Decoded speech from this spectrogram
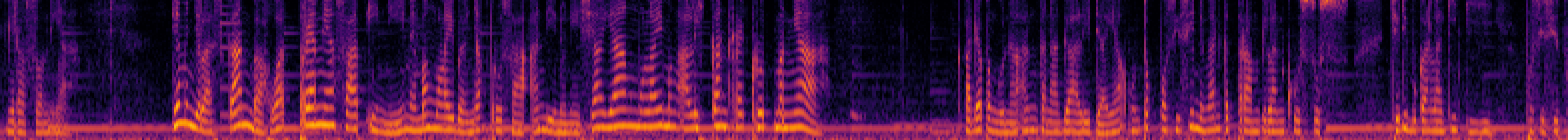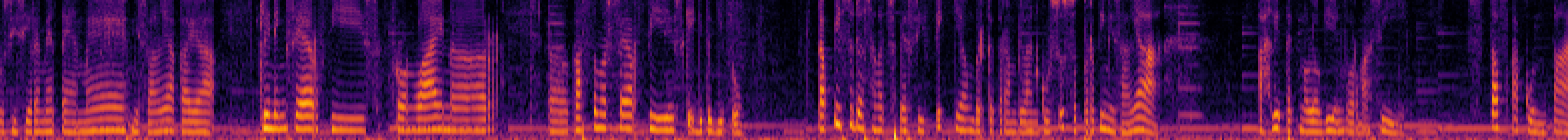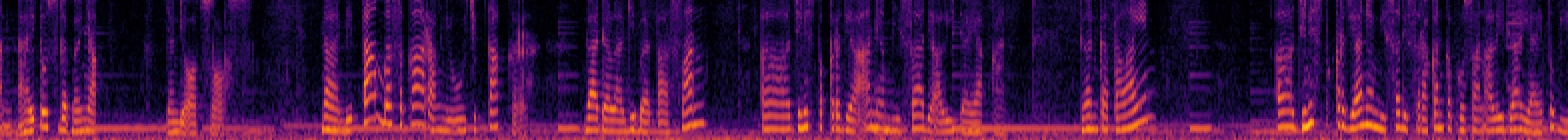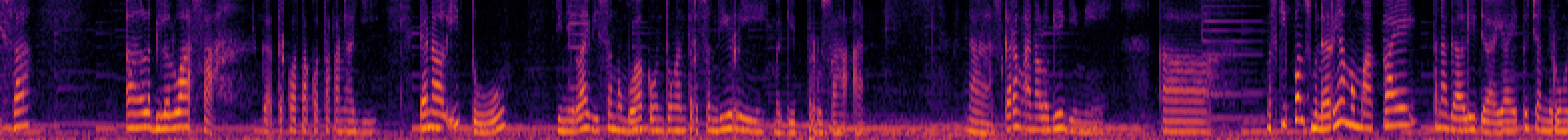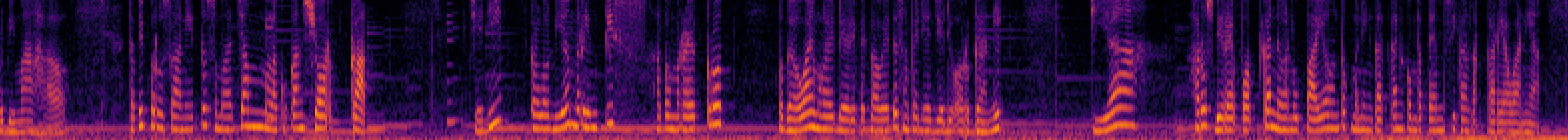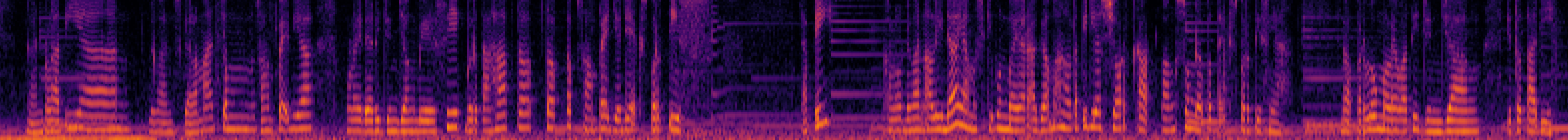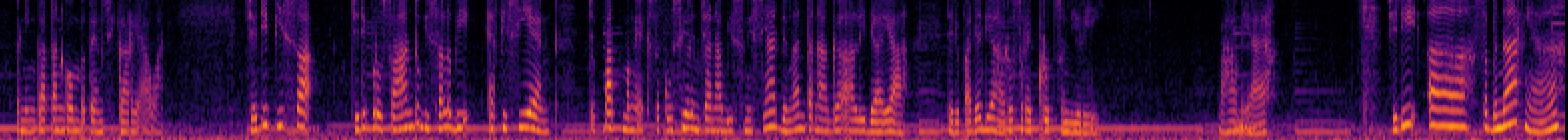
Mirasonia. Dia menjelaskan bahwa trennya saat ini memang mulai banyak perusahaan di Indonesia yang mulai mengalihkan rekrutmennya pada penggunaan tenaga alidaya untuk posisi dengan keterampilan khusus. Jadi bukan lagi di posisi-posisi remeh-temeh, misalnya kayak cleaning service, frontliner, uh, customer service, kayak gitu-gitu. Tapi sudah sangat spesifik yang berketerampilan khusus seperti misalnya ahli teknologi informasi, staf akuntan. Nah, itu sudah banyak yang di outsource. Nah, ditambah sekarang di UU Ciptaker, nggak ada lagi batasan uh, jenis pekerjaan yang bisa dialidayakan. Dengan kata lain, uh, jenis pekerjaan yang bisa diserahkan ke perusahaan alidaya itu bisa uh, lebih leluasa, nggak terkotak-kotakan lagi. Dan hal itu dinilai bisa membawa keuntungan tersendiri bagi perusahaan. Nah, sekarang analoginya gini, uh, meskipun sebenarnya memakai tenaga alidaya itu cenderung lebih mahal, tapi perusahaan itu semacam melakukan shortcut jadi kalau dia merintis atau merekrut pegawai mulai dari PKWT sampai dia jadi organik, dia harus direpotkan dengan upaya untuk meningkatkan kompetensi karyawannya dengan pelatihan, dengan segala macam sampai dia mulai dari jenjang basic bertahap top top top sampai jadi expertise. Tapi kalau dengan Alida ya meskipun bayar agak mahal tapi dia shortcut langsung dapat expertise-nya. Nggak perlu melewati jenjang itu tadi, peningkatan kompetensi karyawan. Jadi bisa, jadi perusahaan tuh bisa lebih efisien, cepat mengeksekusi rencana bisnisnya dengan tenaga ahli daya daripada dia harus rekrut sendiri. Paham ya? Jadi uh, sebenarnya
